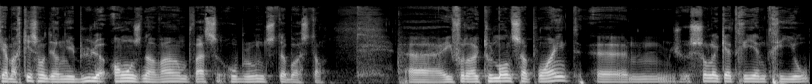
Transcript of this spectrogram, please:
qui a marqué son dernier but le 11 novembre face aux Bruins de Boston. Euh, il faudra que tout le monde se pointe euh, sur le quatrième trio.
